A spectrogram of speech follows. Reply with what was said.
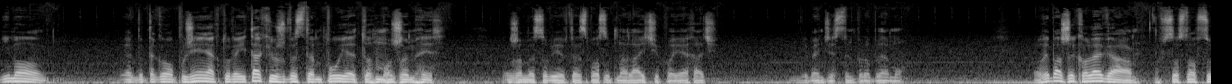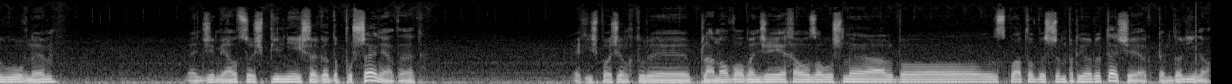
mimo jakby tego opóźnienia, które i tak już występuje, to możemy, możemy sobie w ten sposób na lajcie pojechać. Nie będzie z tym problemu. No chyba, że kolega w Sosnowcu Głównym będzie miał coś pilniejszego do puszczenia, tak? Jakiś pociąg, który planowo będzie jechał, załóżmy, albo skład o wyższym priorytecie, jak Pendolino.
